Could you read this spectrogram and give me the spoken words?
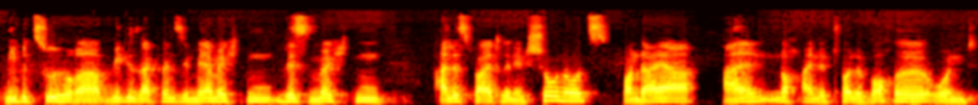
Liebe Zuhörer, wie gesagt, wenn Sie mehr möchten, wissen möchten, alles weitere in den Shownotes. Von daher allen noch eine tolle Woche und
